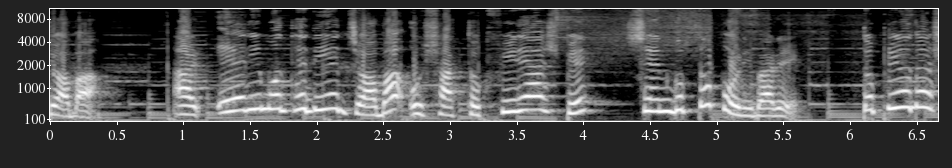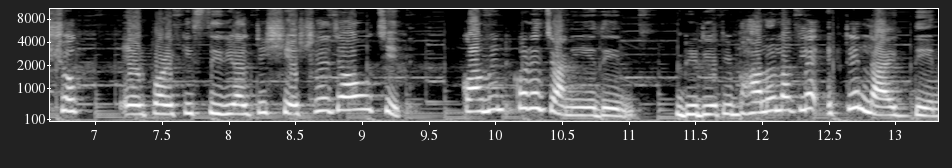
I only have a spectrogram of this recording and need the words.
জবা। আর এরই মধ্যে দিয়ে জবা ও সার্থক ফিরে আসবে সেনগুপ্ত পরিবারে। তো প্রিয় দর্শক, এরপরে কি সিরিয়ালটি শেষ হয়ে যাওয়া উচিত? কমেন্ট করে জানিয়ে দিন। ভিডিওটি ভালো লাগলে একটি লাইক দিন।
